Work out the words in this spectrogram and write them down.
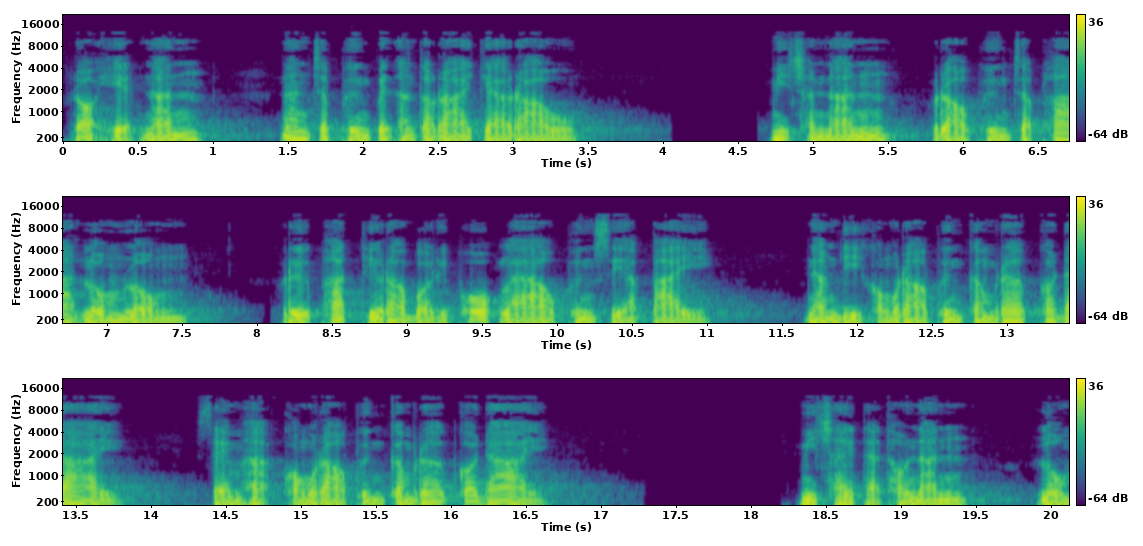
เพราะเหตุนั้น นั่นจะพึงเป็นอันตรายแก่เรามิฉะนั้นเราพึงจะพลาดล้มลง หรือพัดที่เราบริโภคแล้วพึงเสียไป น้ำดีของเราพึงกำเริบก็ได้ เสมหะของเราพึงกำเริบก็ได้มิใช่แต่เท่านั้น ลม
